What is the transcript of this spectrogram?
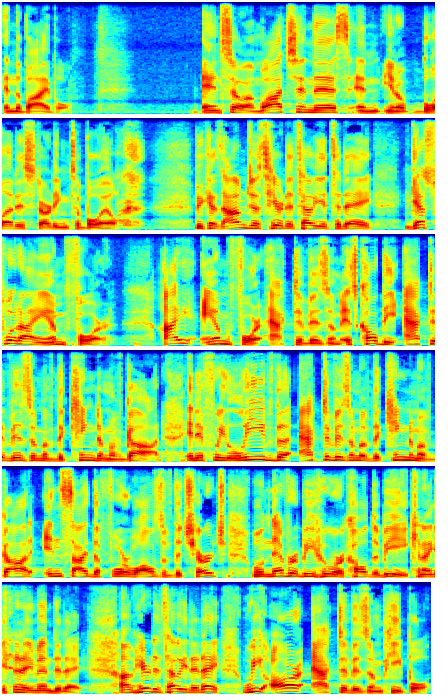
in the Bible. And so I'm watching this, and you know, blood is starting to boil because I'm just here to tell you today guess what I am for? I am for activism. It's called the activism of the kingdom of God. And if we leave the activism of the kingdom of God inside the four walls of the church, we'll never be who we're called to be. Can I get an amen today? I'm here to tell you today, we are activism people.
